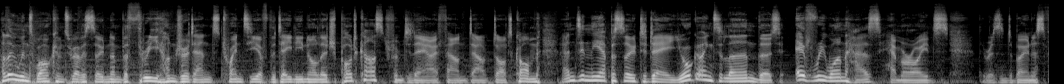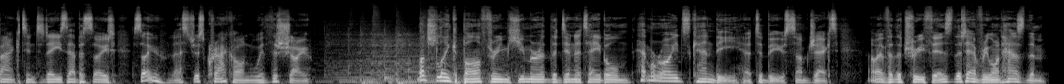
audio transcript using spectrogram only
Hello and welcome to episode number 320 of the Daily Knowledge Podcast from todayifoundout.com. And in the episode today, you're going to learn that everyone has hemorrhoids. There isn't a bonus fact in today's episode, so let's just crack on with the show. Much like bathroom humour at the dinner table, hemorrhoids can be a taboo subject. However, the truth is that everyone has them.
